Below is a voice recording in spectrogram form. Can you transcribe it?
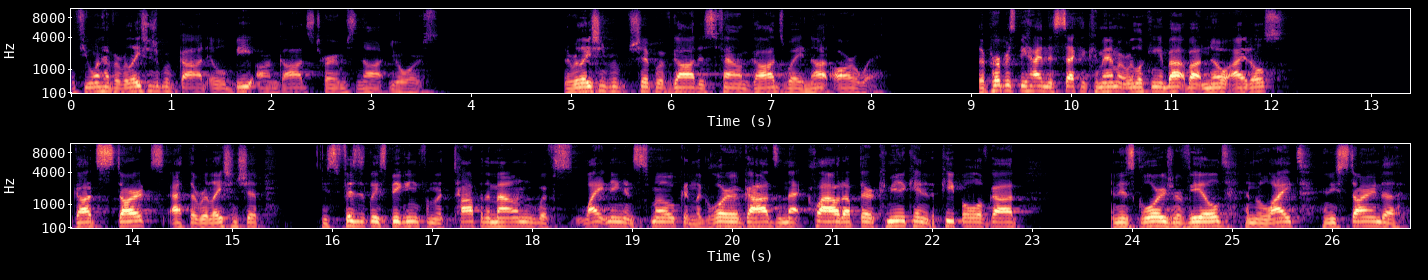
If you want to have a relationship with God, it will be on God's terms, not yours. The relationship with God is found God's way, not our way. The purpose behind this second commandment we're looking about, about no idols, God starts at the relationship. He's physically speaking from the top of the mountain with lightning and smoke and the glory of God's in that cloud up there communicating to the people of God and his glory is revealed in the light, and he's starting to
